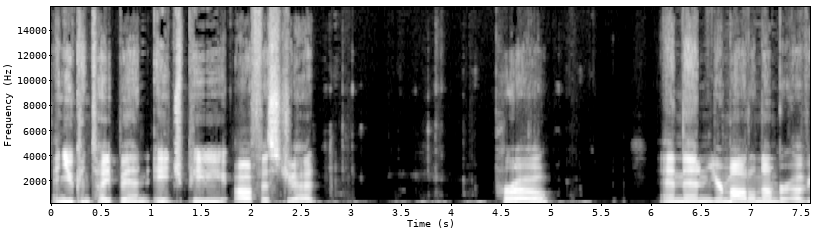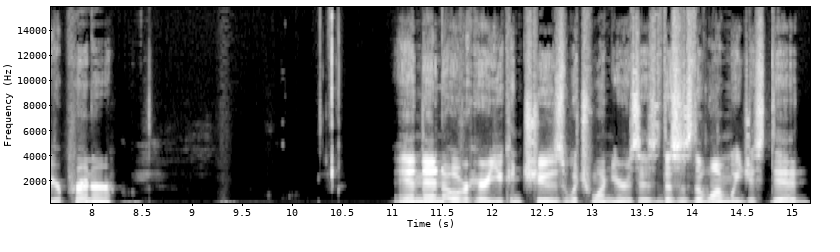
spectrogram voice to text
and you can type in HP OfficeJet Pro, and then your model number of your printer, and then over here you can choose which one yours is. This is the one we just did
